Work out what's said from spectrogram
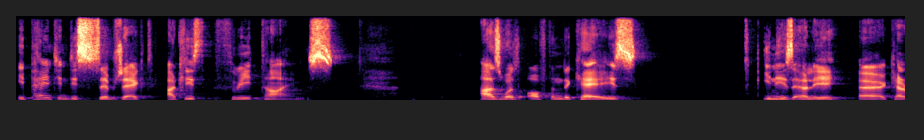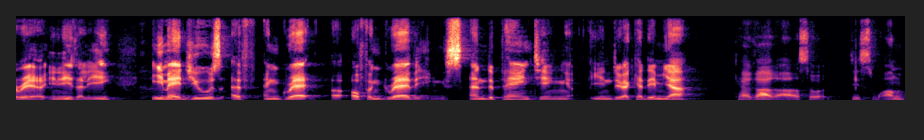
he painted this subject at least three times. As was often the case in his early uh, career in Italy, he made use of, engra uh, of engravings and the painting in the Accademia Carrara, so this one,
